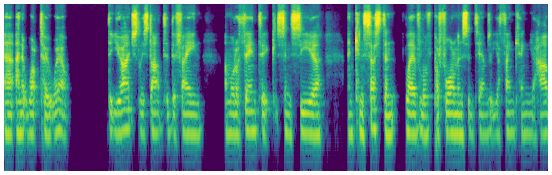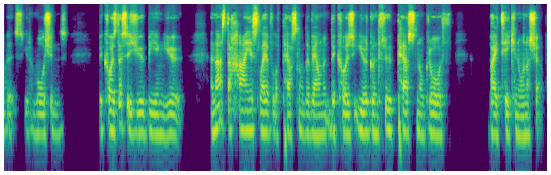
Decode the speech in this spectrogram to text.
uh, and it worked out well. That you actually start to define a more authentic, sincere, and consistent level of performance in terms of your thinking, your habits, your emotions, because this is you being you. And that's the highest level of personal development because you're going through personal growth by taking ownership.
